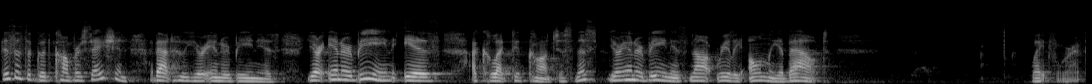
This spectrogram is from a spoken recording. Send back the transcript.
this is a good conversation about who your inner being is. Your inner being is a collective consciousness. Your inner being is not really only about wait for it.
